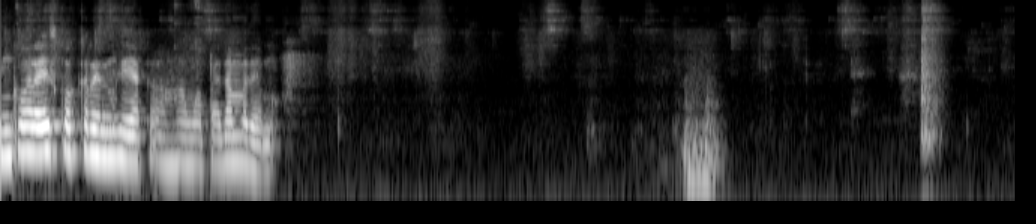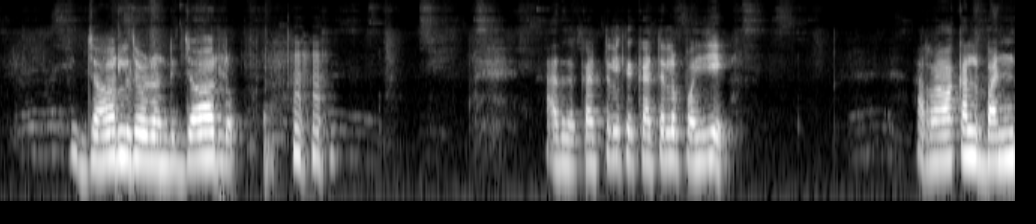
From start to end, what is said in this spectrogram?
ఇంకో రైస్ కుక్కర్ ఎందుకు మా పెదమ్మదేమో జార్లు చూడండి జార్లు. అది కట్టెలకి కట్టెలు పొయ్యి. రోకల్ బండ.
